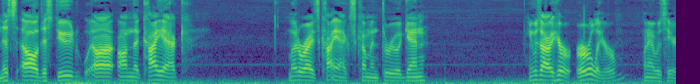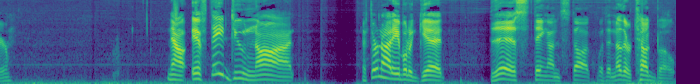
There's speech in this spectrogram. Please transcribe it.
This oh, this dude uh, on the kayak, motorized kayaks coming through again. He was out here earlier when I was here. Now, if they do not, if they're not able to get this thing unstuck with another tugboat,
